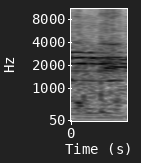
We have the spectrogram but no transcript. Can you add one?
Amen.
